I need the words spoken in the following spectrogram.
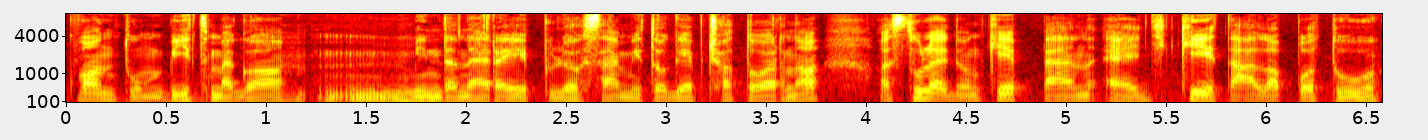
kvantum bit, meg a minden erre épülő számítógép csatorna, az tulajdonképpen egy két állapotú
